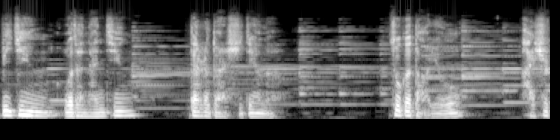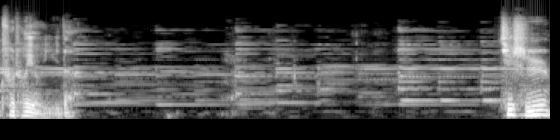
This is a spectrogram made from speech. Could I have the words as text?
毕竟我在南京待了段时间了，做个导游还是绰绰有余的。其实。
